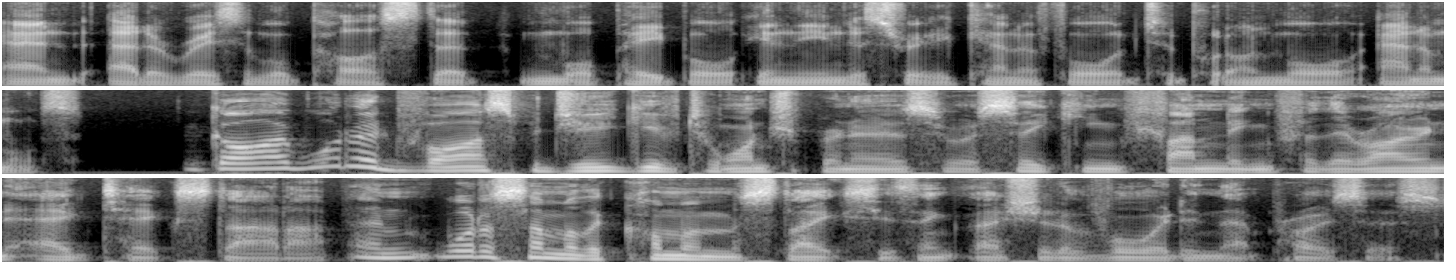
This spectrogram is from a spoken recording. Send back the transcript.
and at a reasonable cost that more people in the industry can afford to put on more animals. Guy, what advice would you give to entrepreneurs who are seeking funding for their own ag tech startup? And what are some of the common mistakes you think they should avoid in that process?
